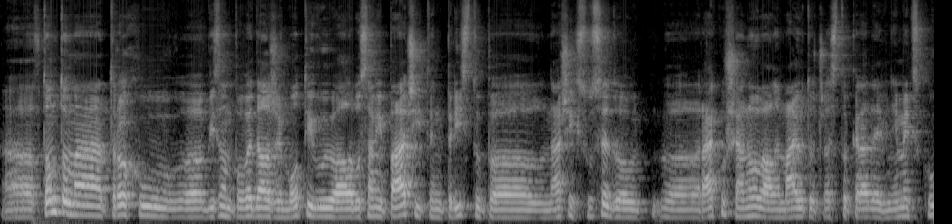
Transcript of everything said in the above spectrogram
V tomto ma trochu, by som povedal, že motivujú, alebo sa mi páči ten prístup našich susedov Rakúšanov, ale majú to častokrát aj v Nemecku.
